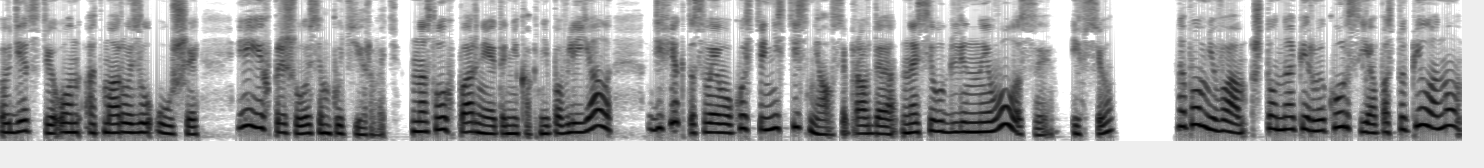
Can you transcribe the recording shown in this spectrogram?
В детстве он отморозил уши, и их пришлось ампутировать. На слух парня это никак не повлияло, дефекта своего Костя не стеснялся, правда, носил длинные волосы, и все. Напомню вам, что на первый курс я поступила, ну,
